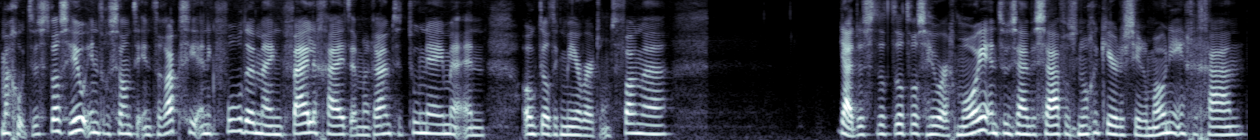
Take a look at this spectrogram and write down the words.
Maar goed, dus het was heel interessante interactie en ik voelde mijn veiligheid en mijn ruimte toenemen en ook dat ik meer werd ontvangen. Ja, dus dat, dat was heel erg mooi. En toen zijn we s'avonds nog een keer de ceremonie ingegaan.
